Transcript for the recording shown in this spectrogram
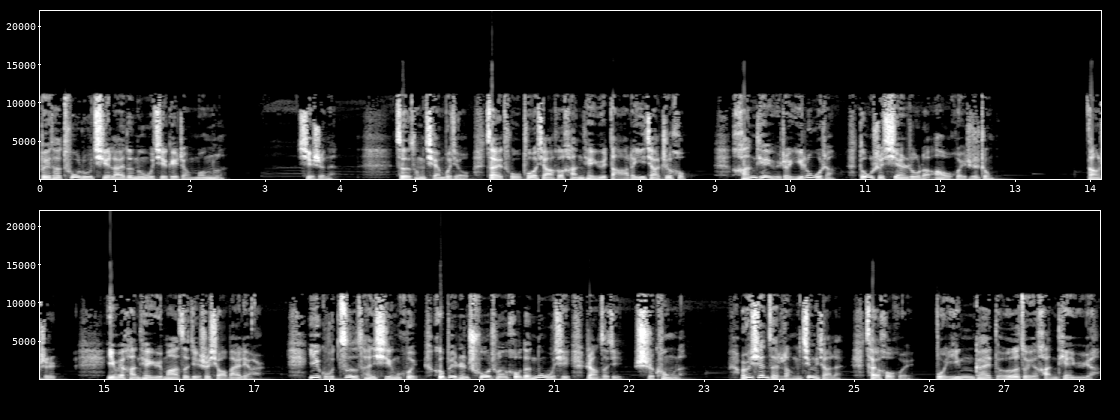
被他突如其来的怒气给整懵了。其实呢，自从前不久在土坡下和韩天宇打了一架之后，韩天宇这一路上都是陷入了懊悔之中。当时，因为韩天宇骂自己是小白脸一股自惭形秽和被人戳穿后的怒气让自己失控了，而现在冷静下来，才后悔不应该得罪韩天宇啊。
